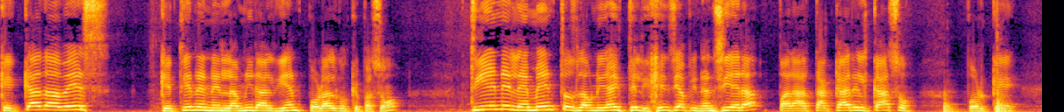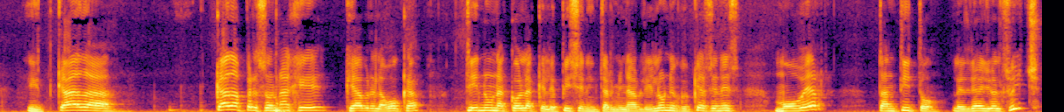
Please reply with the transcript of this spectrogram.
que cada vez que tienen en la mira a alguien por algo que pasó, tiene elementos la unidad de inteligencia financiera para atacar el caso, porque y cada cada personaje que abre la boca tiene una cola que le pisen interminable y lo único que hacen es mover tantito, le diría yo, el switch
